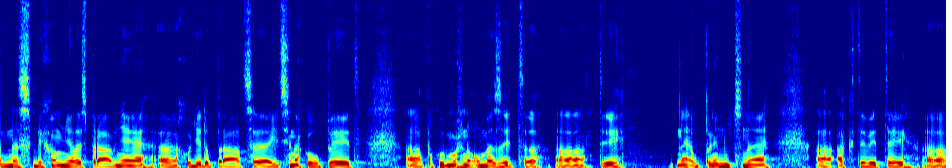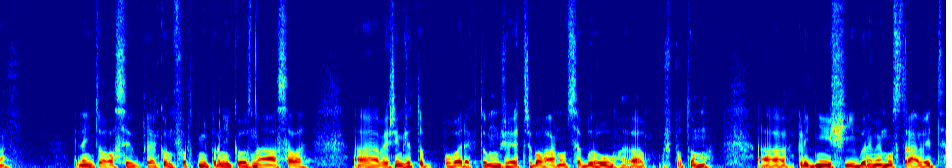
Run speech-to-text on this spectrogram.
dnes bychom měli správně chodit do práce jít si nakoupit a pokud možno omezit ty neúplně nutné aktivity. Není to asi úplně komfortní pro někoho z nás, ale já věřím, že to povede k tomu, že třeba Vánoce budou už potom klidnější, budeme moct trávit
